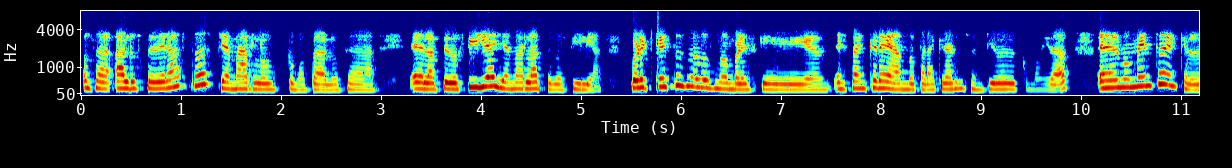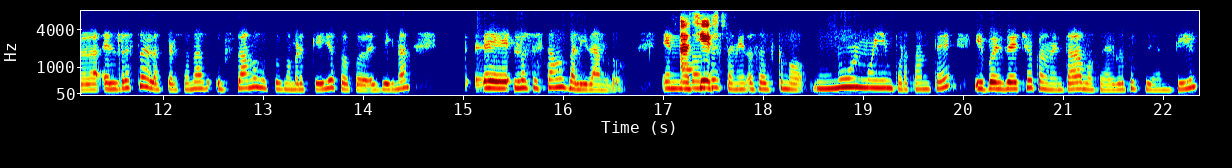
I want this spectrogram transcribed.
o sea, a los pederastas llamarlos como tal, o sea, la pedofilia llamarla pedofilia, porque estos nuevos nombres que están creando para crear su sentido de comunidad, en el momento en que el resto de las personas usamos estos nombres que ellos autodesignan, eh, los estamos validando. Entonces también, o sea, es como muy, muy importante. Y pues de hecho comentábamos en el grupo estudiantil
